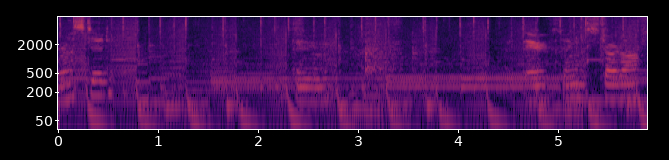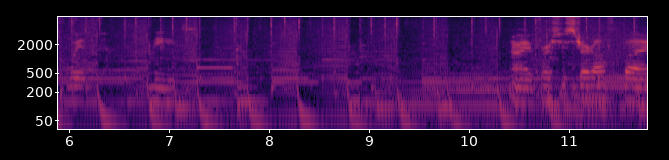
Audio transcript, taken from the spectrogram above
rusted. Right there, so I'm going to start off with these. Alright, first you start off by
